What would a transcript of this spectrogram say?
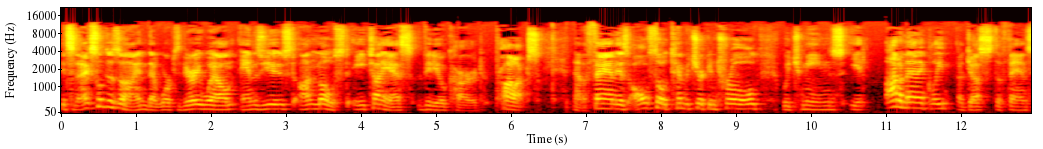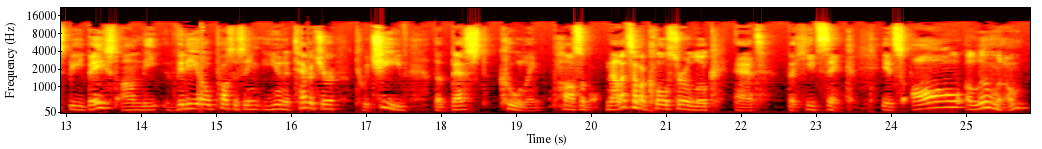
It's an excellent design that works very well and is used on most HIS video card products. Now the fan is also temperature controlled, which means it automatically adjusts the fan speed based on the video processing unit temperature to achieve the best cooling possible. Now let's have a closer look at the heatsink. It's all aluminum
